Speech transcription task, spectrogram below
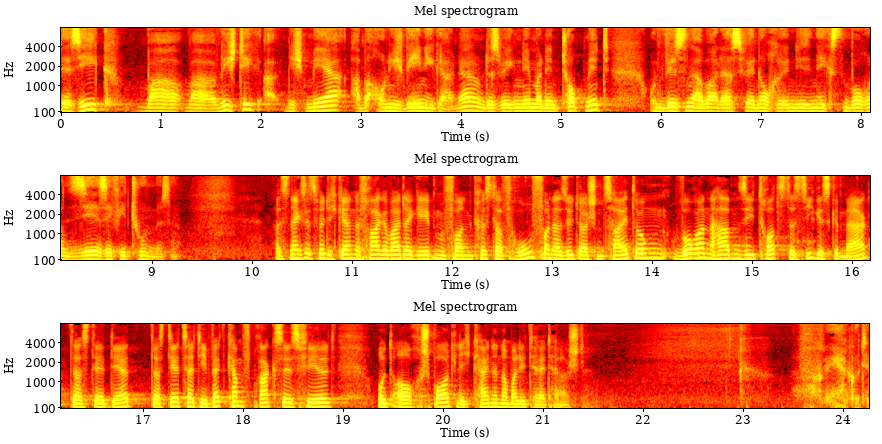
der Sieg war, war wichtig, nicht mehr, aber auch nicht weniger. Ne? Und deswegen nehmen wir den Top mit und wissen aber, dass wir noch in den nächsten Wochen sehr, sehr viel tun müssen. Als nächstes würde ich gerne eine Frage weitergeben von Christoph Ruf von der Süddeutschen Zeitung. Woran haben Sie trotz des Sieges gemerkt, dass, der, der, dass derzeit die Wettkampfpraxis fehlt und auch sportlich keine Normalität herrscht? Ja gut,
